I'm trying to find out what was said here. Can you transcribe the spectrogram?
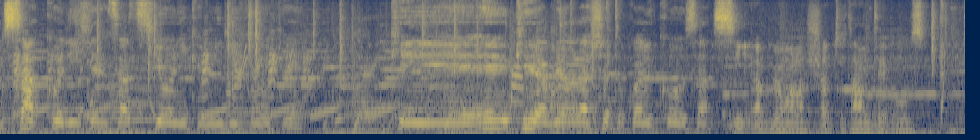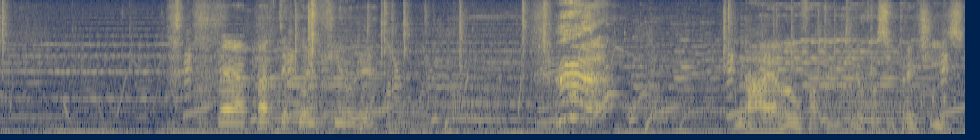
Un sacco di sensazioni che mi dicono che, che, che abbiamo lasciato qualcosa. Sì, abbiamo lasciato tante cose. Beh, a parte quel fiore. Dai, avevo fatto un tiro così preciso.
